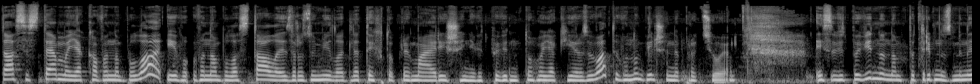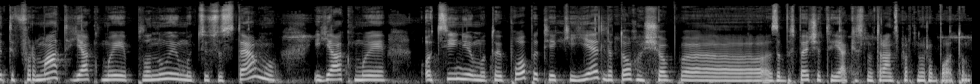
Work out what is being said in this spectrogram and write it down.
та система, яка вона була, і вона була стала і зрозуміла для тих, хто приймає рішення відповідно того, як її розвивати, воно більше не працює. І відповідно нам потрібно змінити формат, як ми плануємо цю систему і як ми оцінюємо той попит, який є, для того, щоб е, забезпечити якісну транспортну роботу.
